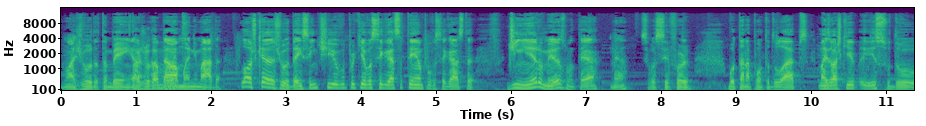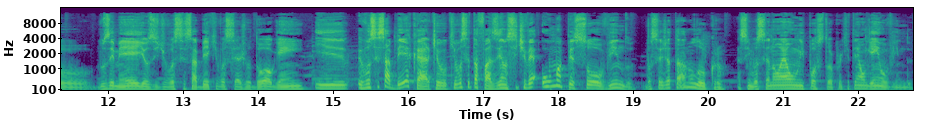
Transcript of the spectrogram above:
não ajuda também a, Ajuda a dar uma animada. Lógico que ajuda, é incentivo, porque você gasta tempo, você gasta dinheiro mesmo até, né? Se você for botar na ponta do lápis. Mas eu acho que isso do, dos e-mails e de você saber que você ajudou alguém e, e você saber, cara, que o que você tá fazendo, se tiver uma pessoa ouvindo, você já tá no lucro. Assim, você não é um impostor, porque tem alguém ouvindo.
